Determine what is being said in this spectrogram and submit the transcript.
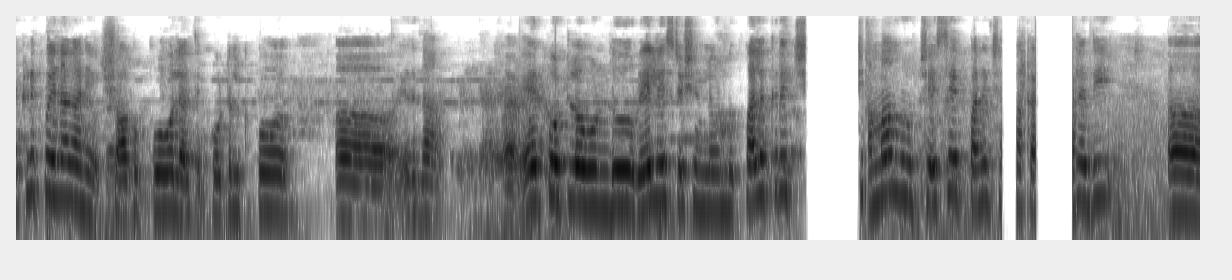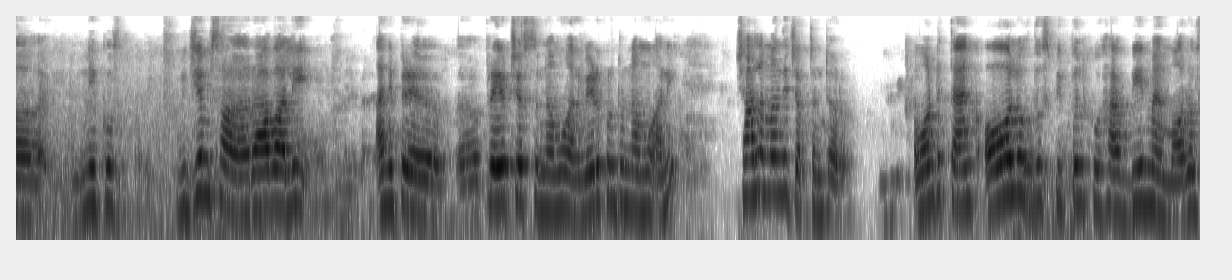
ఎక్కడికి పోయినా కానీ షాపుకి పో లేకపోతే హోటల్కి పో ఏదైనా ఎయిర్పోర్ట్లో ఉండు రైల్వే స్టేషన్లో ఉండు పలకరించి అమ్మ నువ్వు చేసే పని చాలా అనేది నీకు విజయం సా రావాలి అని ప్రే ప్రేయర్ చేస్తున్నాము అని వేడుకుంటున్నాము అని చాలామంది చెప్తుంటారు. I want to thank all of those people who have been my moral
